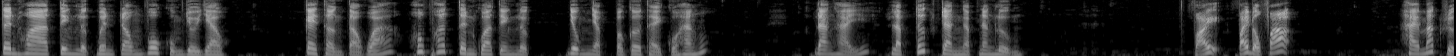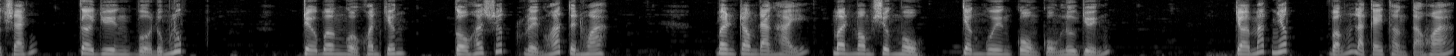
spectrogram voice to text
Tinh hoa tiên lực bên trong vô cùng dồi dào. Cây thần tạo hóa hút hết tinh hoa tiên lực dung nhập vào cơ thể của hắn. Đan Hải lập tức tràn ngập năng lượng. Phải, phải đột phá. Hai mắt rực sáng, cơ duyên vừa đúng lúc. Triệu Bân ngồi khoanh chân, cô hết sức luyện hóa tinh hoa. Bên trong đàn hải, mênh mông sương mù, chân nguyên cuồn cuộn lưu chuyển. Trời mắt nhất vẫn là cây thần tạo hóa.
